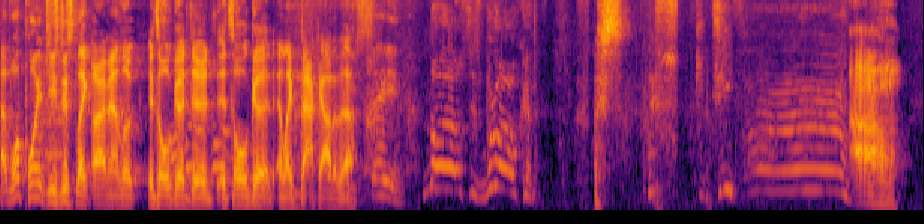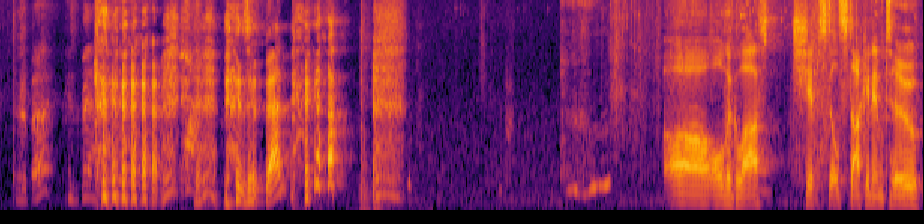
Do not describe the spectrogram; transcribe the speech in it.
At what point do you just like, all right, man, look, it's all good, dude. It's all good, and like back out of there? Saying, nose is broken. Teeth. Ah. Huh? It's bad. Is it bad? oh, all the glass chips still stuck in him too.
